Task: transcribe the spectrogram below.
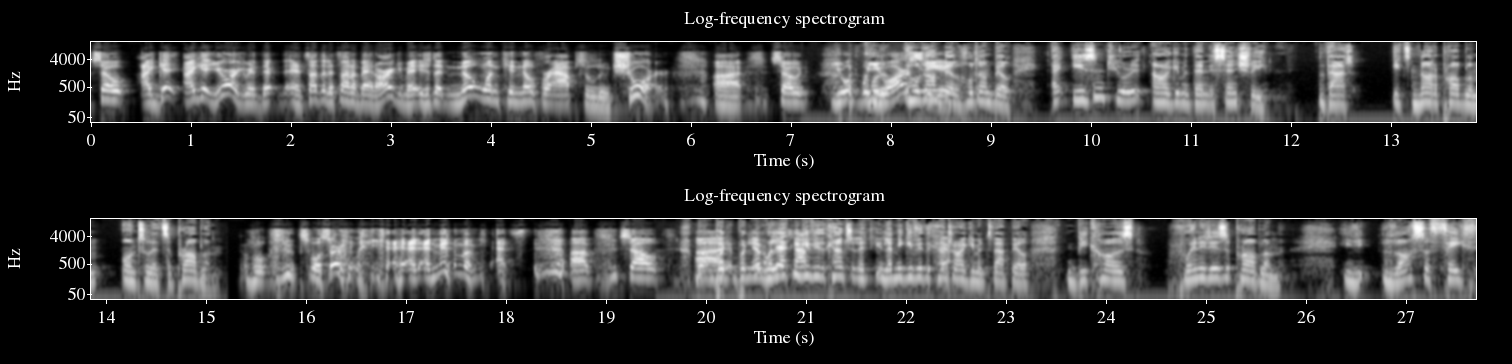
So I get I get your argument. That, it's not that it's not a bad argument. It's just that no one can know for absolute sure. Uh, so you what you on, are hold on, Bill. Hold on, Bill. Uh, isn't your argument then essentially that it's not a problem until it's a problem. Well, well certainly, at, at, minimum, yes. Uh, so, but, but, but well, let me give you the counter. Let, let me give you the counter yeah. argument to that, Bill, because when it is a problem, loss of faith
